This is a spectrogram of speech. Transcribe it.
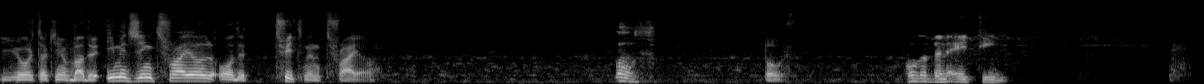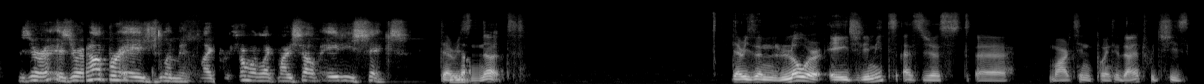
You're talking about the imaging trial or the treatment trial? Both. Both older than 18. Is there, is there an upper age limit, like for someone like myself, 86? There is no. not. There is a lower age limit, as just uh, Martin pointed out, which is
